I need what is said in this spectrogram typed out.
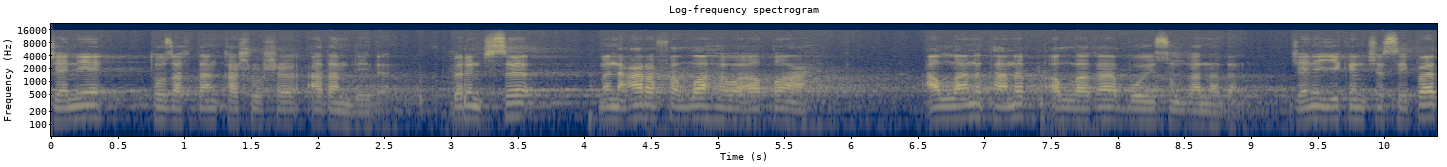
және тозақтан қашушы адам дейді біріншісі алланы танып аллаға бойұсынған адам және екінші сипат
